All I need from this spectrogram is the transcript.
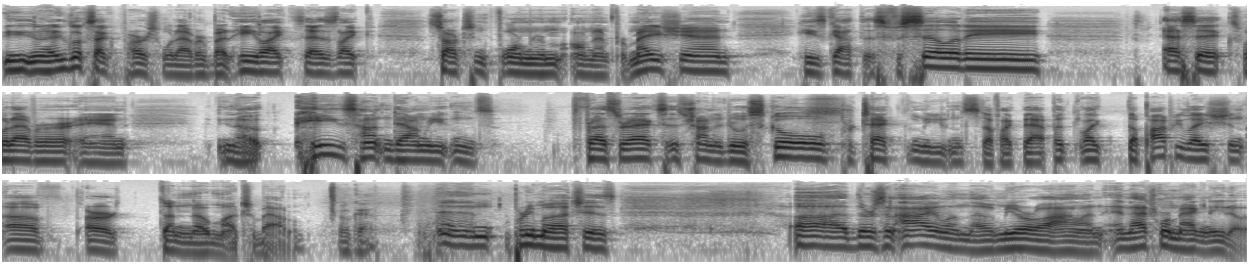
you know, he looks like a person, whatever. But he like says like starts informing them on information. He's got this facility, Essex, whatever, and you know he's hunting down mutants. Professor X is trying to do a school, protect the mutants, stuff like that. But like the population of Earth doesn't know much about them, Okay. and pretty much is. Uh, there's an island though, Muir Island, and that's where Magneto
